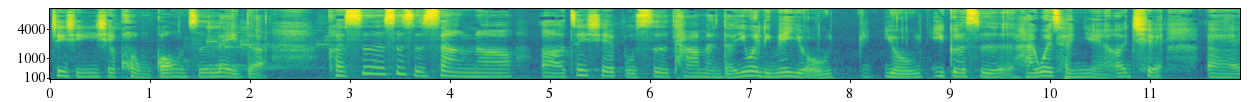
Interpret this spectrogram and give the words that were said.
进行一些恐攻之类的，可是事实上呢，呃，这些不是他们的，因为里面有。有一个是还未成年，而且，呃，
